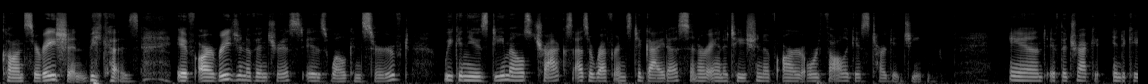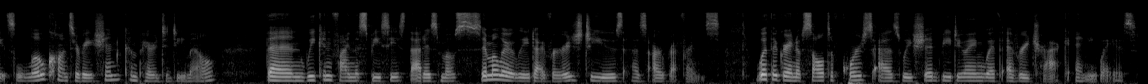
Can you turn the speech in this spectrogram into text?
conservation, because if our region of interest is well conserved, we can use DMEL's tracks as a reference to guide us in our annotation of our orthologous target gene. And if the track indicates low conservation compared to DMEL, then we can find the species that is most similarly diverged to use as our reference. With a grain of salt, of course, as we should be doing with every track anyways.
